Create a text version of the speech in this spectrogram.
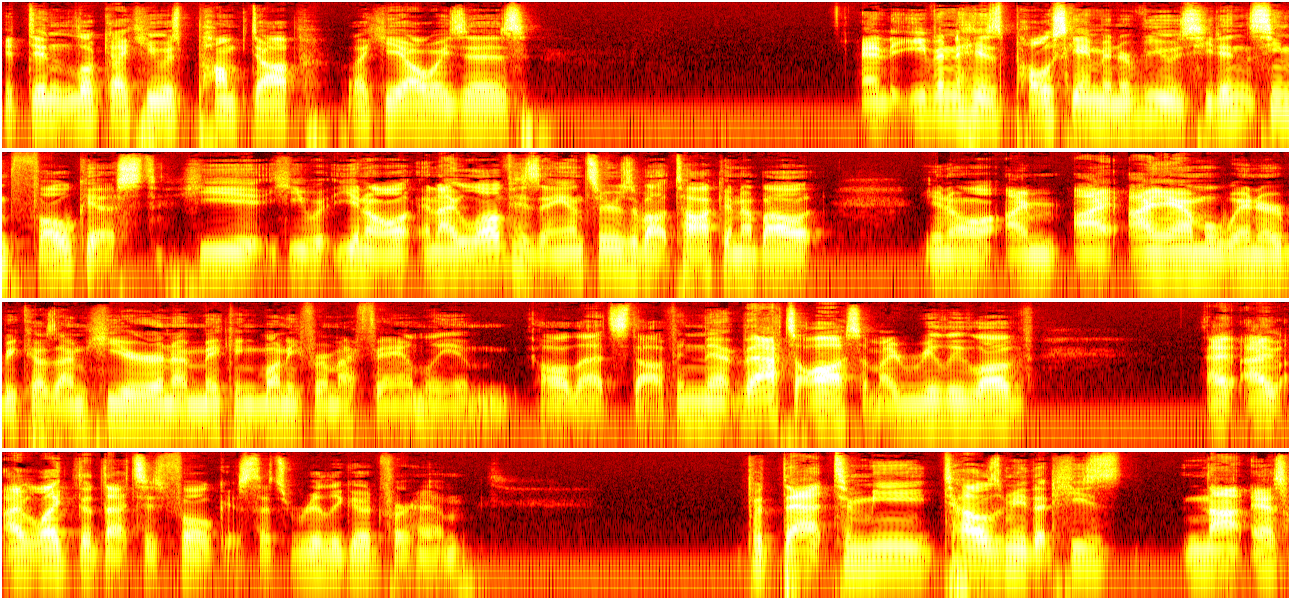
It didn't look like he was pumped up like he always is and even his post game interviews, he didn't seem focused. He he you know, and I love his answers about talking about, you know, I'm I I am a winner because I'm here and I'm making money for my family and all that stuff. And that that's awesome. I really love. I, I, I like that that's his focus. That's really good for him. But that to me tells me that he's not as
